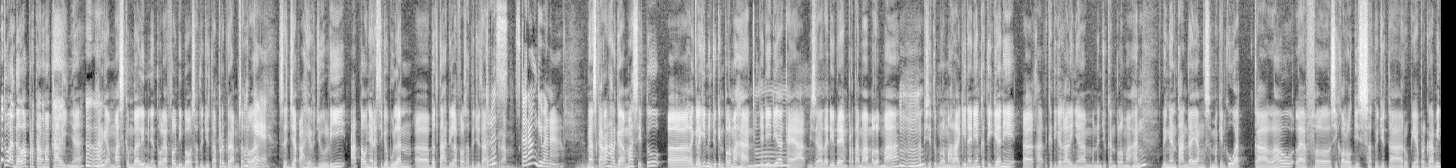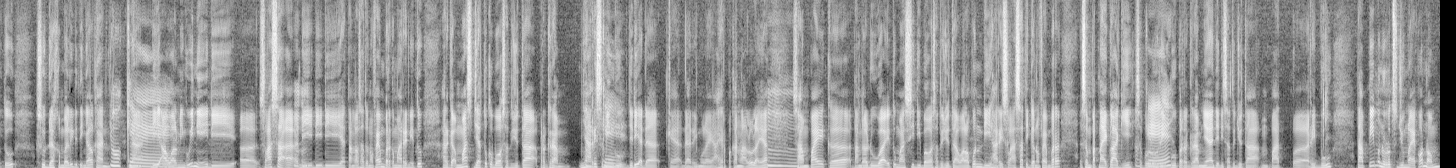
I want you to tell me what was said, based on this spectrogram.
itu adalah pertama kalinya uh -uh. harga emas kembali menyentuh level di bawah satu juta per gram setelah okay. sejak akhir Juli atau nyaris tiga bulan uh, betah di level satu juta per gram. Sekarang gimana? Nah sekarang harga emas itu uh, lagi-lagi nunjukin pelemahan. Hmm. Jadi dia kayak misalnya tadi udah yang pertama melemah, mm -hmm. habis itu melemah lagi. Nah ini yang ketiga nih uh, ketiga kalinya menunjukkan pelemahan mm -hmm. dengan tanda yang semakin kuat kalau level psikologis satu juta rupiah per gram itu sudah kembali ditinggalkan. Okay. Nah, di awal minggu ini di uh, Selasa uh, mm -hmm. di, di di tanggal 1 November kemarin itu harga emas jatuh ke bawah satu juta per gram. Nyaris okay. seminggu. Jadi ada kayak dari mulai akhir pekan lalu lah ya hmm. sampai ke tanggal 2 itu masih di bawah satu juta. Walaupun di hari Selasa 3 November sempat naik lagi sepuluh okay. ribu per gramnya jadi satu juta empat eh, ribu. Tapi menurut sejumlah ekonom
